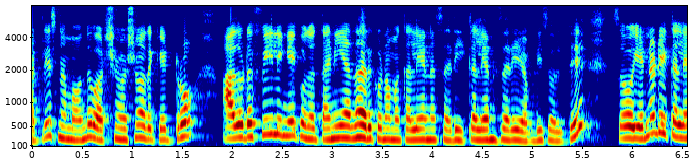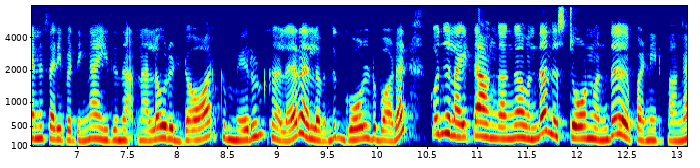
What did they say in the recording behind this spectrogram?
அட்லீஸ்ட் நம்ம வந்து வருஷம் வருஷம் அதை கட்டுறோம். அதோட ஃபீலிங்கே கொஞ்சம் தனியாக தான் இருக்கும். நம்ம கல்யாண சாரி கல்யாண சரி அப்படி சொல்லிட்டு. ஸோ என்னுடைய கல்யாண சாரி பார்த்திங்கன்னா இதுதான். நல்ல ஒரு டார்க் மெரூன் கலர் அதில் வந்து கோல்டு பார்டர் கொஞ்சம் லைட்டாக அங்கங்கே வந்து அந்த ஸ்டோன் வந்து பண்ணியிருப்பாங்க.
